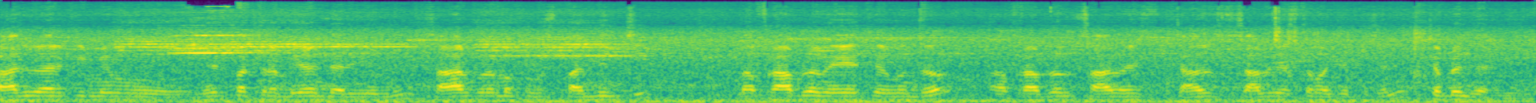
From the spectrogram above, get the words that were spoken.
రాజు గారికి మేము నేర్పత్రం ఇవ్వడం జరిగింది. సార్ కూడా మాకు స్పందించి మా ప్రాబ్లం ఏదైతే ఉందో ఆ ప్రాబ్లం సాల్వ్ సాల్వ్ సాల్వ్ చేస్తామని చెప్పేసి అని చెప్పడం జరిగింది.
